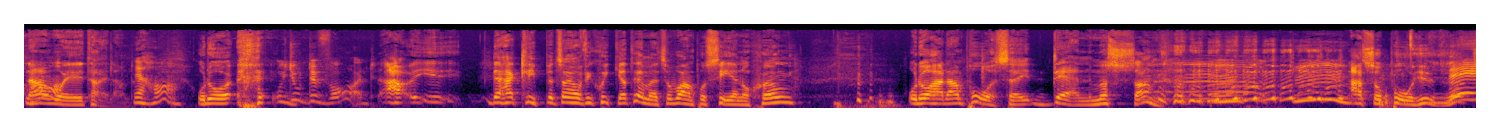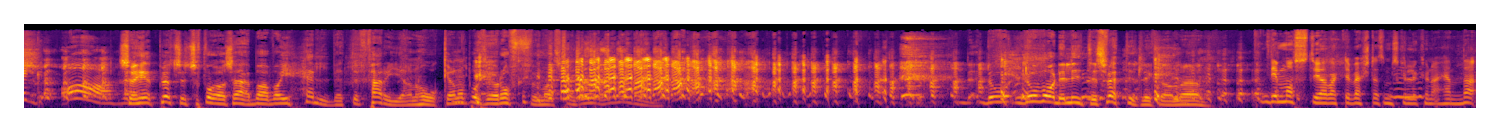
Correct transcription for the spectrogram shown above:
När han var i Thailand. Jaha. Och då... Och gjorde vad? Det här klippet som jag fick skicka till mig så var han på scen och sjöng. Och då hade han på sig den mössan. Alltså på huvudet. Lägg Så helt plötsligt så får jag så här bara vad i helvete färjan Håkan har på sig Roffe-masken då, då var det lite svettigt liksom. Det måste ju ha varit det värsta som skulle kunna hända.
